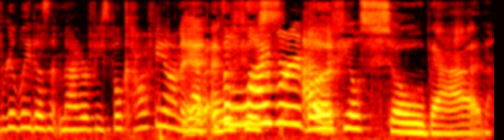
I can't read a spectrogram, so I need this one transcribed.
really doesn't matter if you spill coffee on it. Yeah, it's a would feel s- library book. I would feel so bad.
